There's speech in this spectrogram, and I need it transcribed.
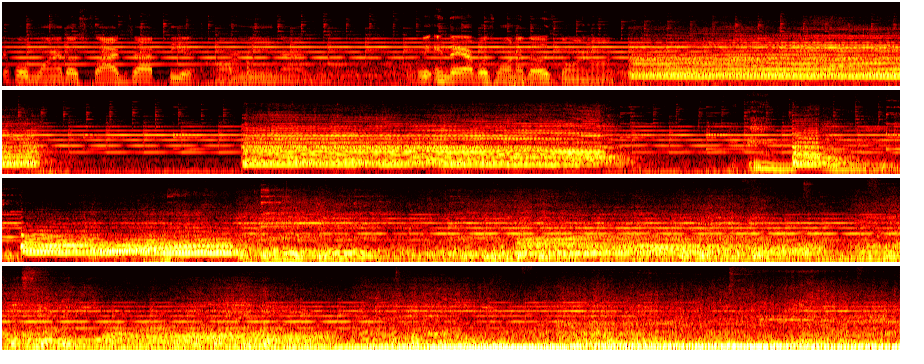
to hold one of those flags up, the army and that. And there was one of those going on.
